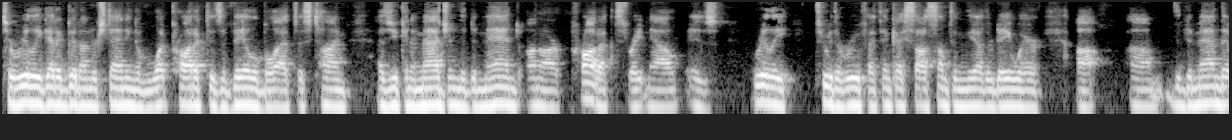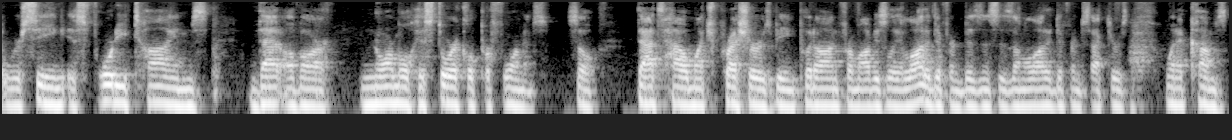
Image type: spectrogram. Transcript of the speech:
to really get a good understanding of what product is available at this time. As you can imagine, the demand on our products right now is really through the roof. I think I saw something the other day where uh, um, the demand that we're seeing is 40 times that of our normal historical performance. So that's how much pressure is being put on from obviously a lot of different businesses and a lot of different sectors when it comes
